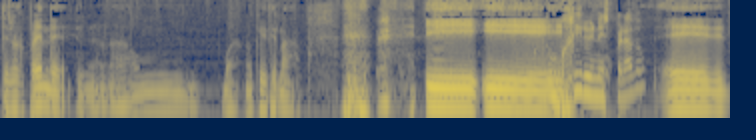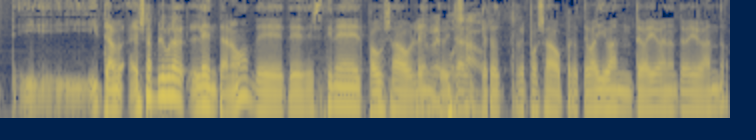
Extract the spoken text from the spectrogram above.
te sorprende tiene una, un- bueno no quiero decir nada. Y, y Un giro inesperado. eh, y, y es una película lenta no de, de, de cine pausado lento y tal pero reposado pero te va llevando te va llevando te va llevando.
